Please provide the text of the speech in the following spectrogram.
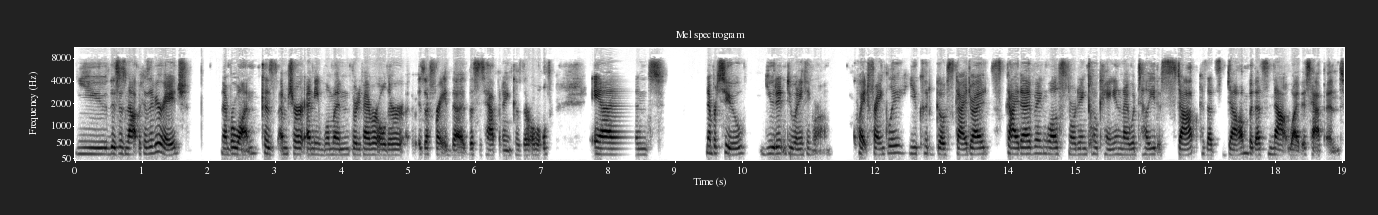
you this is not because of your age number one, because I'm sure any woman 35 or older is afraid that this is happening because they're old. And number two, you didn't do anything wrong. Quite frankly, you could go skydive, skydiving while snorting cocaine, and I would tell you to stop because that's dumb, but that's not why this happened.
